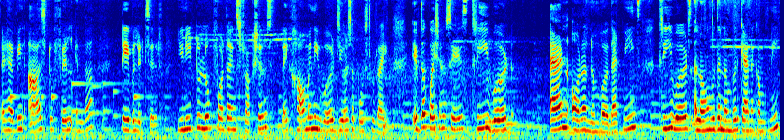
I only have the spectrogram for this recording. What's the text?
that have been asked to fill in the table itself you need to look for the instructions like how many words you are supposed to write. If the question says three word and or a number that means three words along with a number can accompany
